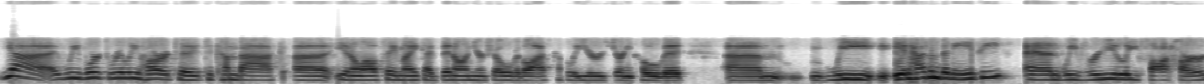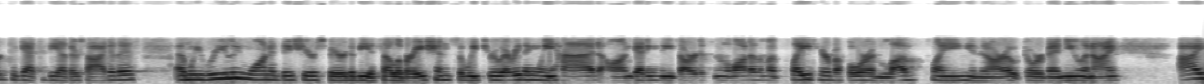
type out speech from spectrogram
Yeah, we've worked really hard to to come back. Uh, you know, I'll say, Mike, I've been on your show over the last couple of years during COVID. Um, we it hasn't been easy, and we've really fought hard to get to the other side of this. And we really wanted this year's fair to be a celebration, so we threw everything we had on getting these artists, and a lot of them have played here before and love playing in our outdoor venue. And I, I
